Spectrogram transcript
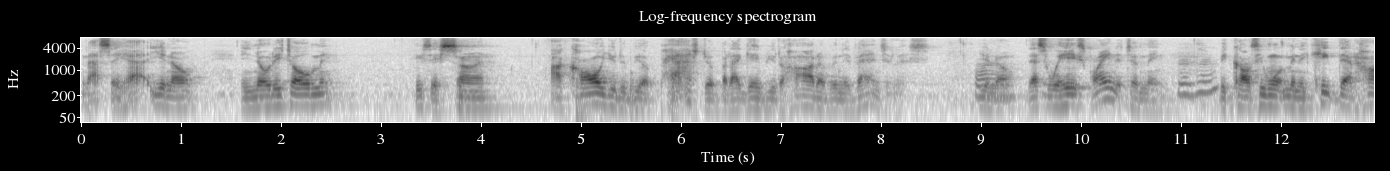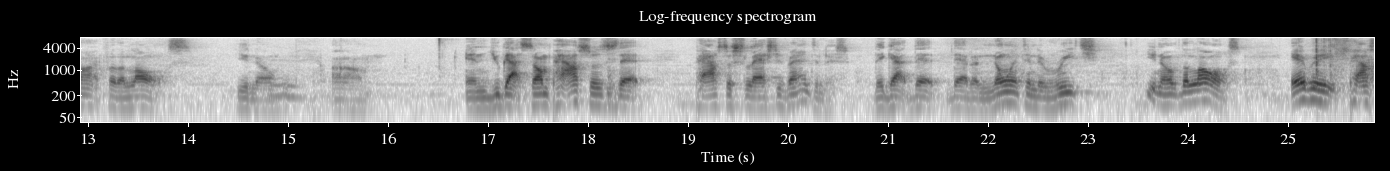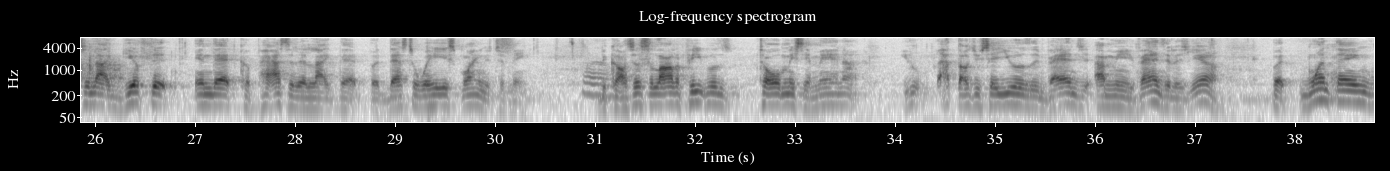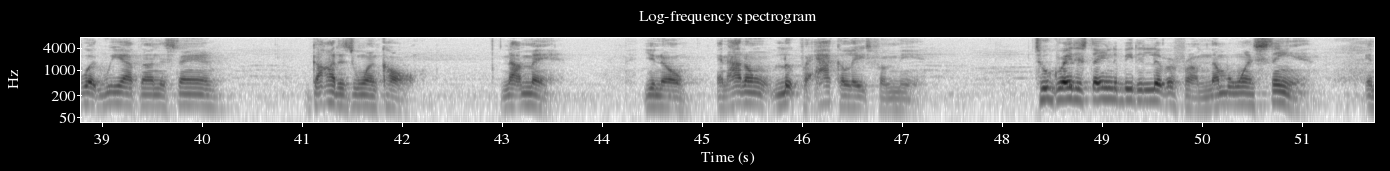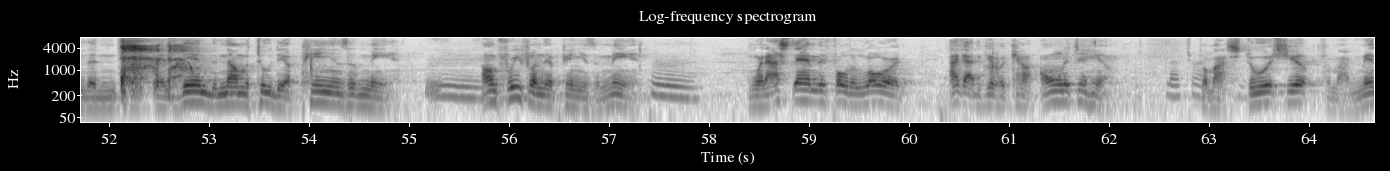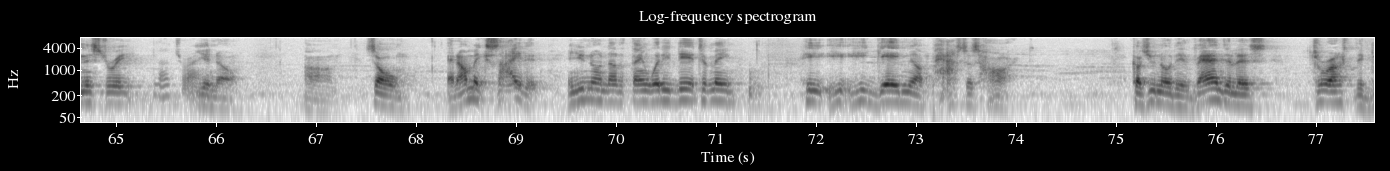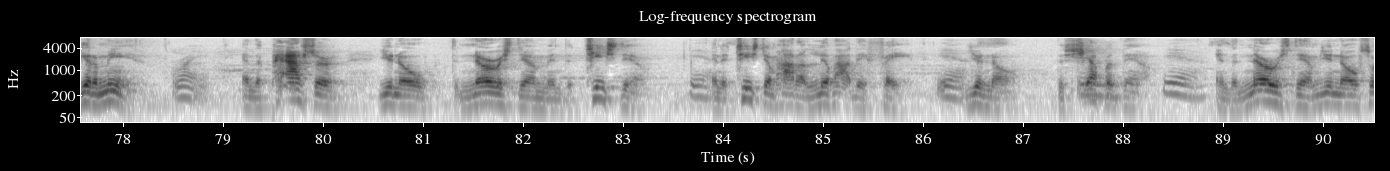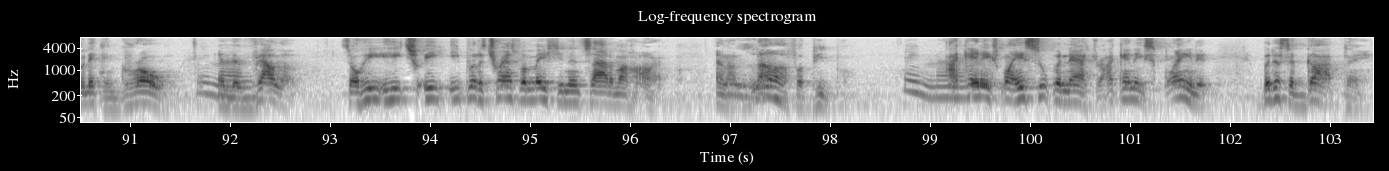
And I say, you know, and you know what he told me? He said, son, I called you to be a pastor, but I gave you the heart of an evangelist. You know, mm-hmm. that's the way he explained it to me. Mm-hmm. Because he wanted me to keep that heart for the lost, you know. Mm-hmm. Um, and you got some pastors that pastor slash evangelist. They got that that anointing to reach, you know, the lost. Every pastor not gifted in that capacity like that, but that's the way he explained it to me. Because there's a lot of people told me, said, "Man, I, you, I thought you said you was evangel, I mean evangelist, yeah." But one thing, what we have to understand, God is the one called, not man. You know, and I don't look for accolades from men. Two greatest things to be delivered from: number one, sin, and the and then the number two, the opinions of men. I'm free from the opinions of men. When I stand before the Lord, I got to give account only to Him That's right. for my stewardship, for my ministry. That's right. You know, um, so and I'm excited. And you know another thing, what He did to me, He He, he gave me a pastor's heart. Because you know the evangelist trust to get them in, Right. and the pastor, you know, to nourish them and to teach them, Yes. and to teach them how to live out their faith. Yes. You know, to shepherd mm. them Yes. and to nourish them, you know, so they can grow and develop. So he, he he he put a transformation inside of my heart and a love for people. Amen. I can't explain. It's supernatural. I can't explain it, but it's a God thing.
